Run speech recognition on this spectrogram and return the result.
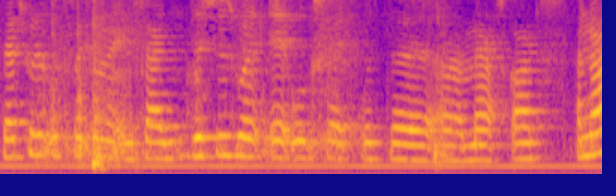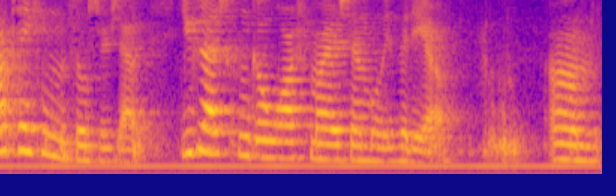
that's what it looks like on the inside. This is what it looks like with the uh, mask on. I'm not taking the filters out. You guys can go watch my assembly video. Um,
